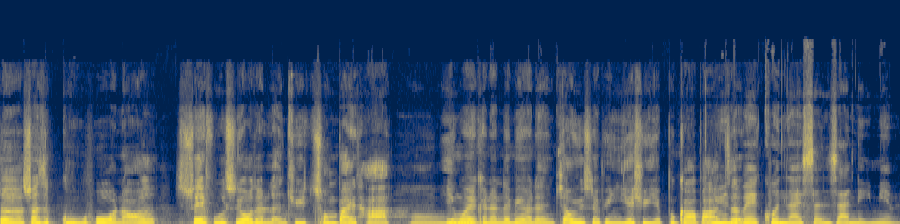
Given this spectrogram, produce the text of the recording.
呃，算是蛊惑，然后说服所有的人去崇拜他。哦，因为可能那边的人教育水平也许也不高吧，因为都被困在深山里面。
